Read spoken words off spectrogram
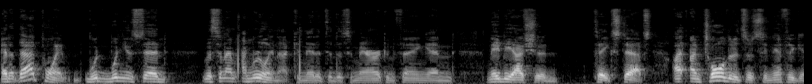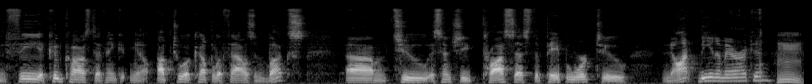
And at that point, would, wouldn't you have said, listen, I'm, I'm really not committed to this American thing, and maybe I should take steps. I, I'm told that it's a significant fee. It could cost, I think, you know, up to a couple of thousand bucks um, to essentially process the paperwork to not be an American.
